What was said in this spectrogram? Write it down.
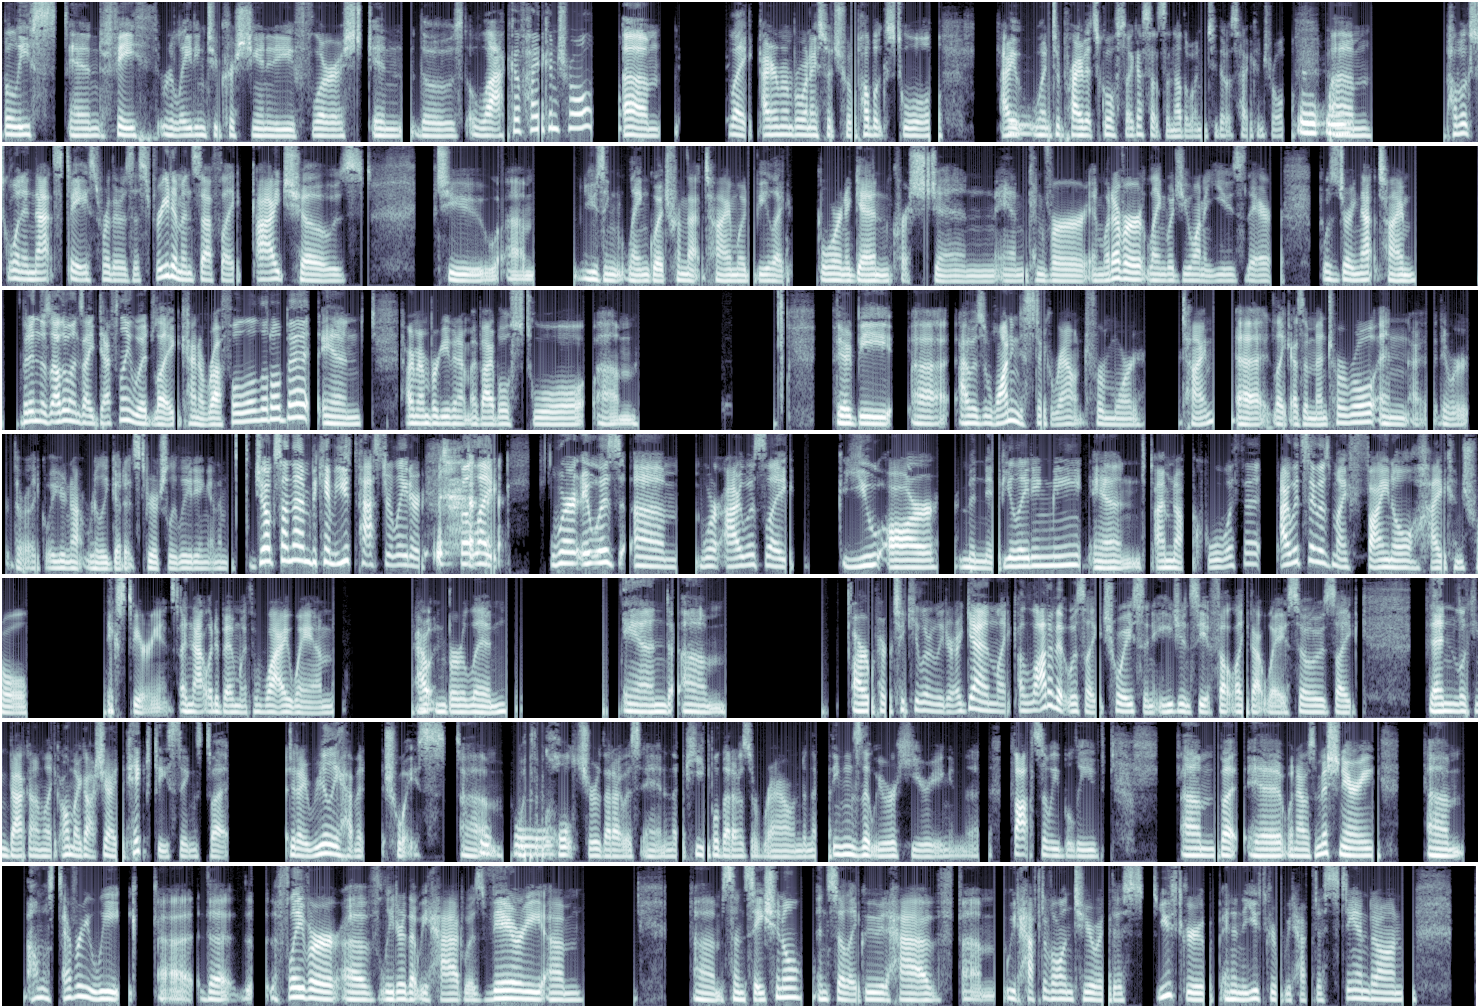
beliefs and faith relating to christianity flourished in those lack of high control um like i remember when i switched to a public school I mm-hmm. went to private school, so I guess that's another one too that was high control. Mm-hmm. Um, public school and in that space where there was this freedom and stuff, like I chose to um, using language from that time would be like born again Christian and convert and whatever language you want to use there was during that time. But in those other ones, I definitely would like kind of ruffle a little bit. And I remember even at my Bible school, um, there'd be uh, I was wanting to stick around for more time, uh, like as a mentor role, and I, they were they were like, "Well, you're not really good at spiritually leading," and I'm, jokes on them. Became a youth pastor later, but like where it was, um, where I was like, "You are manipulating me, and I'm not cool with it." I would say was my final high control experience, and that would have been with YWAM out mm-hmm. in Berlin, and um our particular leader again like a lot of it was like choice and agency it felt like that way so it was like then looking back i'm like oh my gosh yeah i picked these things but did i really have a choice um, with the mm-hmm. culture that i was in and the people that i was around and the things that we were hearing and the thoughts that we believed um, but uh, when i was a missionary um, almost every week uh, the, the, the flavor of leader that we had was very um, um, sensational. And so, like, we would have, um, we'd have to volunteer with this youth group. And in the youth group, we'd have to stand on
